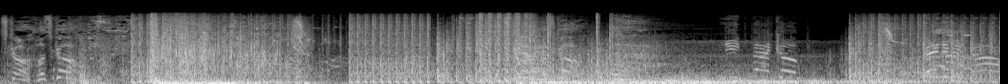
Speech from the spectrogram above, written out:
Let's go. Let's go. Let's go. Need backup. Enemy down.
